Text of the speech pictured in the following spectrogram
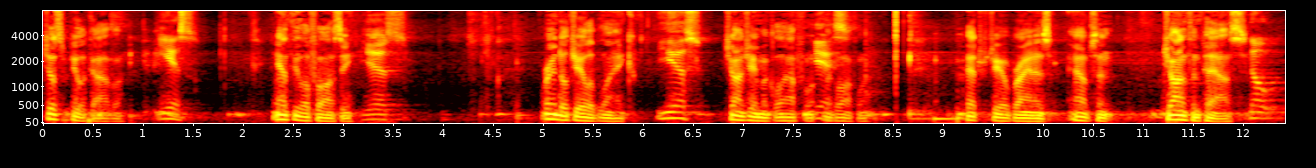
Joseph P. LaCava. Yes. Anthony LaFauci. Yes. Randall J. LeBlanc. Yes. John J. McLaughlin. Yes. McLaughlin. Patrick J. O'Brien is absent. Jonathan Paz. No.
